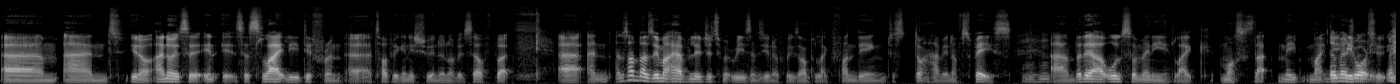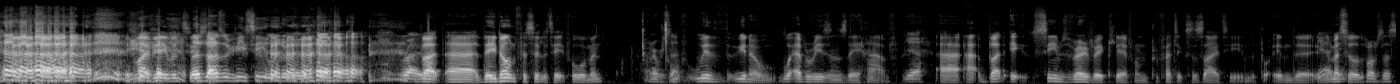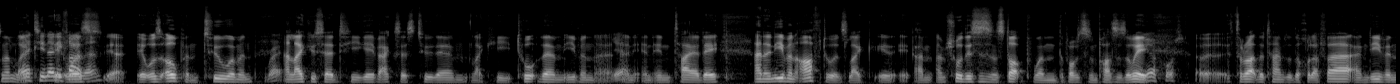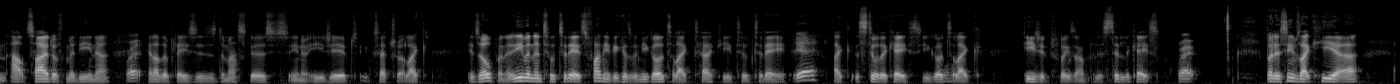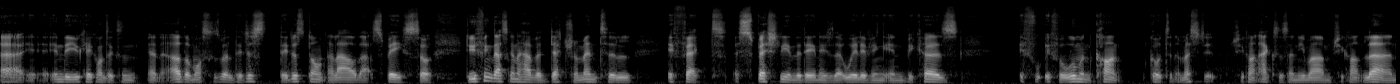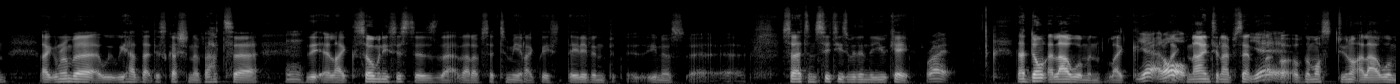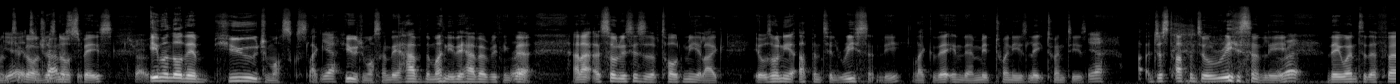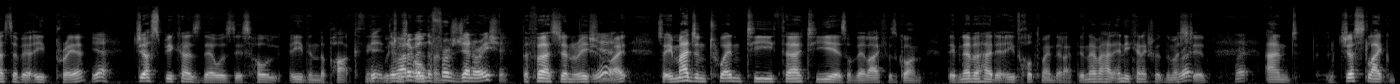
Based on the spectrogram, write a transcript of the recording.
Um, and you know, I know it's a it's a slightly different uh, topic and issue in and of itself, but uh, and and sometimes they might have legitimate reasons. You know, for example, like funding, just don't have enough space. Um, but there are also many like mosques that may might The be majority. able to might be able to. Let's but- a PC a little bit. right. but uh, they don't facilitate for women 100%. with you know whatever reasons they have. Yeah. Uh, uh, but it seems very very clear from prophetic society in the pro- in the in Yeah, I the Masjid of the Prophet Sallallahu like it 1995, was yeah it was open to women Right. and like you said he gave access to them like he taught them even uh, Yeah. an, an entire day and then even afterwards like i i I'm I'm sure this isn't stopped when the Prophet passes away. Yeah, of course. Uh, throughout the times of the Khulafa and even outside of Medina Right. in other places Damascus you know Egypt etc like. It's open, and even until today, it's funny because when you go to like Turkey till today, Yeah. like it's still the case. You go to like Egypt, for example, it's still the case. Right. But it seems like here, uh, in the UK context and, and other mosques as well, they just they just don't allow that space. So, do you think that's going to have a detrimental effect, especially in the day and age that we're living in? Because if if a woman can't go to the masjid, she can't access an imam, she can't learn. Like remember we, we had that discussion about uh, Mm. the, uh, like so many sisters that, that have said to me like they they live in you know uh, certain cities within the UK Right. that don't allow women like Yeah, at like all. 99% of the mosques do not allow women Yeah, to go and there's no space even though they're huge mosques like Yeah. huge mosques and they have the money they have everything Right. there and I, so many sisters have told me like it was only up until recently like they're in their mid 20s late 20s Yeah. Just up until recently Right. they went to their first ever Eid prayer Yeah. just because there was this whole Eid in the park thing They, which they might have been the first generation. the first generation, Yeah. right? So imagine 20, 30 years of their life has gone. They've never had an Eid khutbah in their life. They've never had any connection with the masjid. right. And just like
